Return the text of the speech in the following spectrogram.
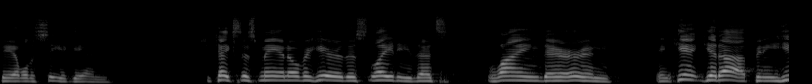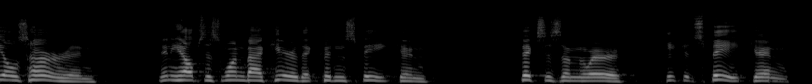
be able to see again. She takes this man over here, this lady that's lying there and, and can't get up, and he heals her. And then he helps this one back here that couldn't speak and fixes him where he could speak. And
